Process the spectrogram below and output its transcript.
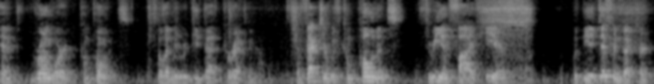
And wrong word, components. So let me repeat that correctly now. A vector with components 3 and 5 here would be a different vector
